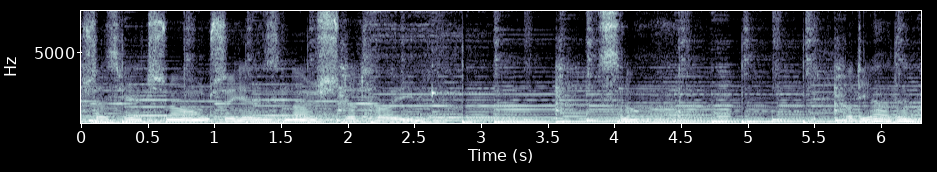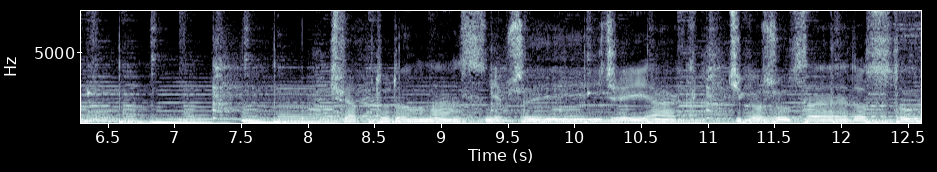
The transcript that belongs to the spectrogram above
przez wieczną przyjezdność do Twoich snów. Odjadę Świat tu do nas nie przyjdzie, jak ci go rzucę do stóp.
